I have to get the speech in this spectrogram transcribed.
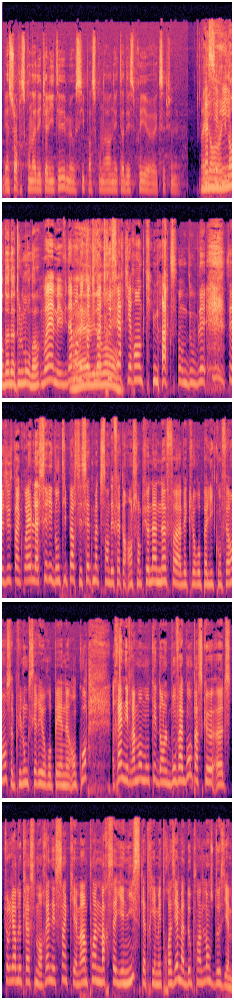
bien sûr parce qu'on a des qualités, mais aussi parce qu'on a un état d'esprit euh, La il, en, série- il en donne à tout le monde. Hein. Ouais, mais évidemment, Ouais, mais quand tu vois Truffert qui rentre, qui marque son doublé, c'est juste incroyable. La série dont il parle, c'est 7 matchs sans défaite en, en championnat, 9 avec l'Europa League Conférence, plus longue série européenne en cours. Rennes est vraiment monté dans le bon wagon parce que euh, si tu regardes le classement, Rennes est 5e, à un point de Marseille et Nice, 4e et 3e, à deux points de Lens, 2e.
